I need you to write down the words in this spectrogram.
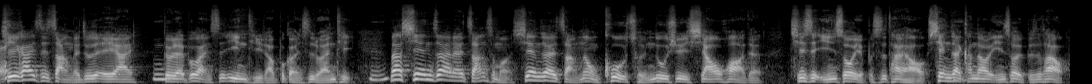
其实开始涨的就是 AI，对不对？不管是硬体啦，不管是软体。那现在呢，涨什么？现在涨那种库存陆续消化的，其实营收也不是太好。现在看到的营收也不是太好，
